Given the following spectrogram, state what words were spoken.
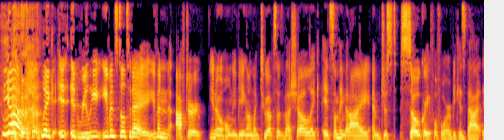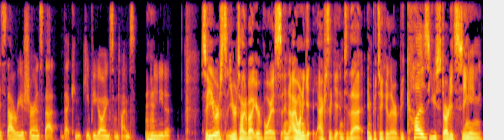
yeah. Like it, it really even still today even after you know only being on like two episodes of that show like it's something that i am just so grateful for because that it's that reassurance that that can keep you going sometimes when mm-hmm. you need it. So you were you were talking about your voice, and I want to get actually get into that in particular because you started singing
